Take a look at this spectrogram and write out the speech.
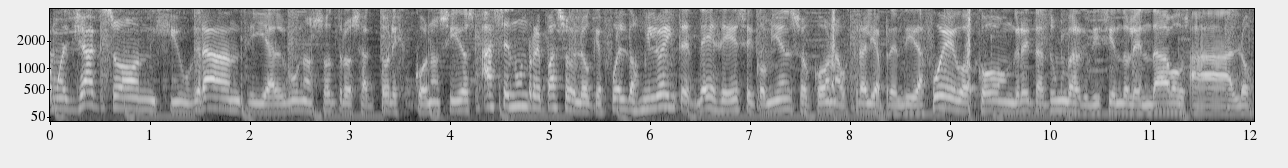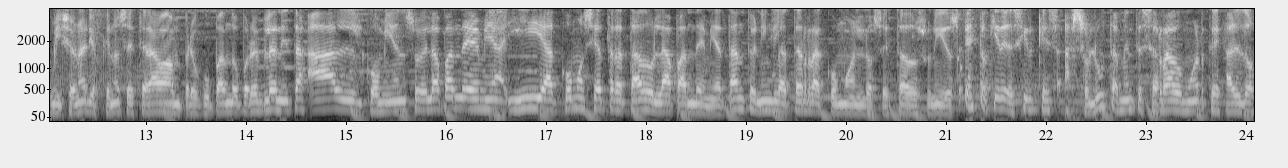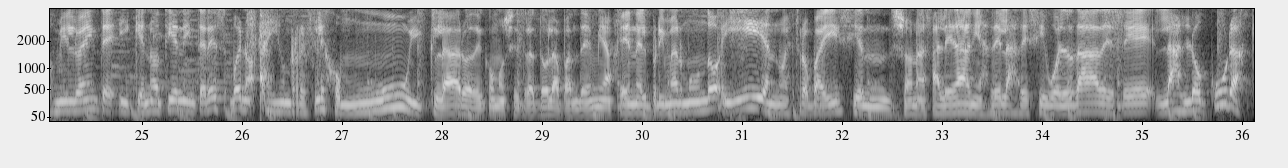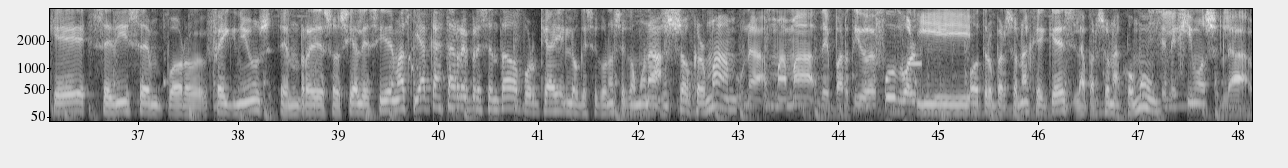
Samuel Jackson, Hugh Grant y algunos otros actores conocidos hacen un repaso de lo que fue el 2020 desde ese comienzo con Australia prendida a fuego, con Greta Thunberg diciéndole en Davos a los millonarios que no se estaban preocupando por el planeta, al comienzo de la pandemia y a cómo se ha tratado la pandemia, tanto en Inglaterra como en los Estados Unidos. Esto quiere decir que es absolutamente cerrado muerte al 2020 y que no tiene interés. Bueno, hay un reflejo muy claro de cómo se trató la pandemia en el primer mundo y en nuestro país y en zonas aledañas de las desigualdades, de las locuras que se dicen por fake news en redes sociales y demás. Y acá está representado porque hay lo que se conoce como una soccer mom, una mamá de partido de fútbol y otro personaje que es la persona común. Elegimos la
